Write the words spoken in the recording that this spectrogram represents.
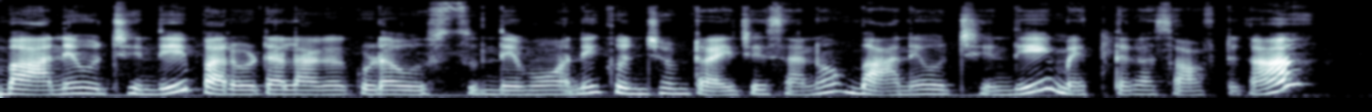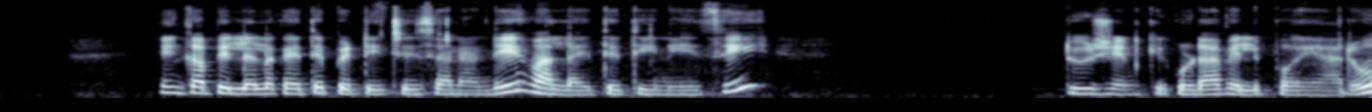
బాగానే వచ్చింది. పరోటా లాగా కూడా వస్తుందేమో అని కొంచెం ట్రై చేశాను. బాగానే వచ్చింది. మెత్తగా సాఫ్ట్గా. ఇంకా పిల్లలకైతే పెట్టించేసానండి వాళ్ళైతే తినేసి ట్యూషన్కి కూడా వెళ్ళిపోయారు.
